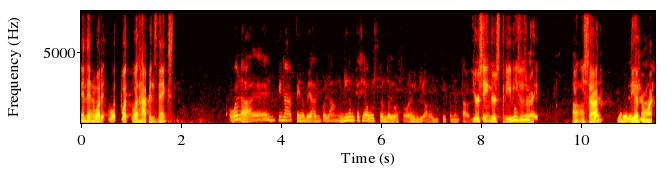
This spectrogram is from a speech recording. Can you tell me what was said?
And then what what what what happens next? Wala, eh, pina, pinabayaan ko lang. Hindi naman kasi ako skandaloso or hindi ako yung tipo ng tao. You're saying there's three reasons, right? Yung Ah, isa, yun. The other siya. one?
